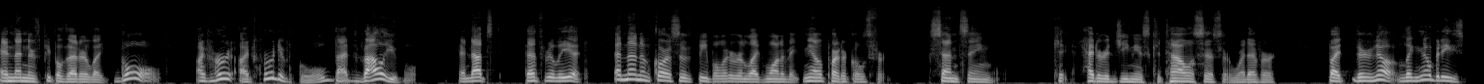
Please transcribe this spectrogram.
and then there's people that are like, gold. I've heard I've heard of gold. That's valuable. And that's that's really it. And then of course there's people who are like want to make nanoparticles for sensing heterogeneous catalysis or whatever. But there's no like nobody's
